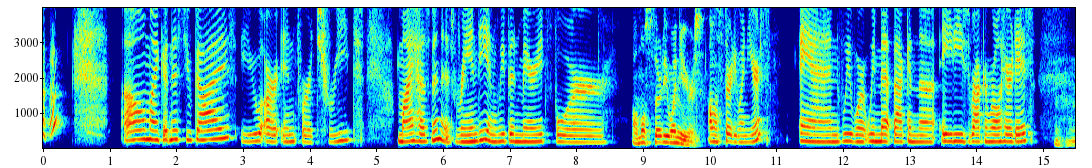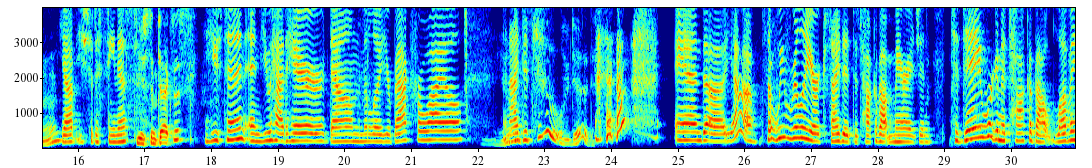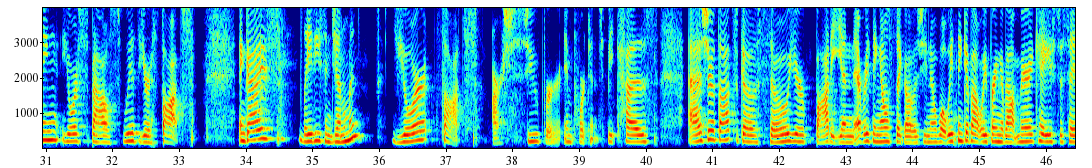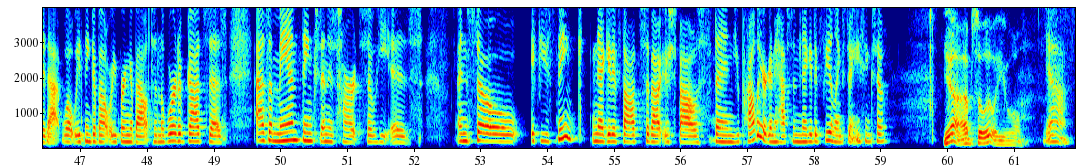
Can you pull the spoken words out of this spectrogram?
oh my goodness, you guys, you are in for a treat. My husband is Randy, and we've been married for almost 31 years. Almost 31 years. And we were we met back in the 80s rock and roll hair days. Mm-hmm. Yep, you should have seen us. Houston, Texas. Houston, and you had hair down the middle of your back for a while. Yes, and I did too. You did. and uh, yeah, so we really are excited to talk about marriage. And today we're going to talk about loving your spouse with your thoughts. And guys, ladies and gentlemen, your thoughts are super important because as your thoughts go, so your body and everything else that goes. You know, what we think about, we bring about. Mary Kay used to say that. What we think about, we bring about. And the word of God says, as a man thinks in his heart, so he is. And so if you think negative thoughts about your spouse, then you probably are going to have some negative feelings. Don't you think so? Yeah, absolutely. You will. Yeah.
